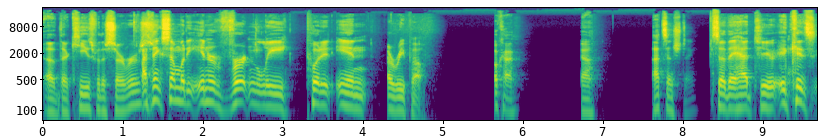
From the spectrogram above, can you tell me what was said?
of their keys for the servers. I think somebody inadvertently put it in a repo, Okay. Yeah, that's interesting. so they had to. It because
